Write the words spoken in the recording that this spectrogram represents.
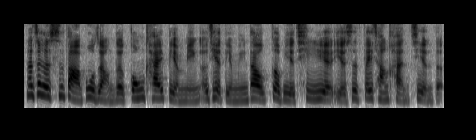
那这个司法部长的公开点名，而且点名到个别企业，也是非常罕见的。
